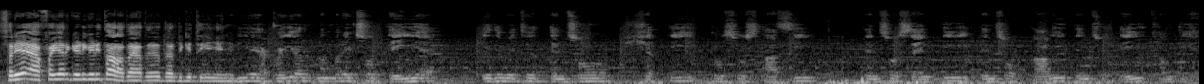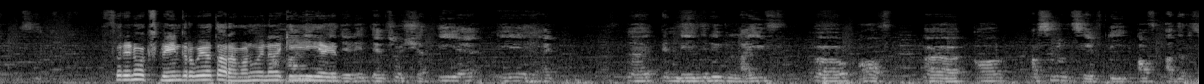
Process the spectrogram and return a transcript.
ਸਰ ਇਹ ਐਫਆਈਆਰ ਕਿਹੜੀ ਕਿਹੜੀ ਧਾਰਾ ਤਹਿਤ ਦਰਜ ਕੀਤੀ ਗਈ ਹੈ ਜੀ ਜਿਹੜੀ ਐਫਆਈਆਰ ਨੰਬਰ 123 ਹੈ ਇਹਦੇ ਵਿੱਚ 336 287 337 341 323 34 ਹੈ ਇਸ ਦੀ। ਸਰ ਇਹਨੂੰ ਐਕਸਪਲੇਨ ਕਰੋਗੇ ਧਾਰਾਵਾਂ ਨੂੰ ਇਹਨਾਂ ਦੇ ਕੀ ਹੈਗੇ ਜਿਹੜੀ 336 ਹੈ ਇਹ ਹੈ endangering life of or personal safety of others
